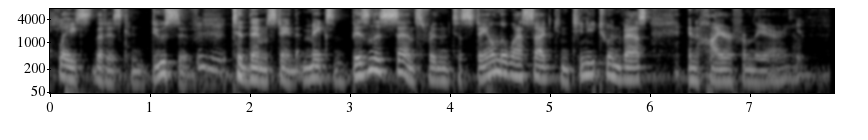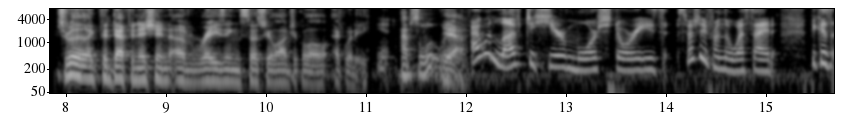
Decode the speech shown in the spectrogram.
place that is conducive Mm-hmm. to them staying, that makes business sense for them to stay on the West Side, continue to invest, and hire from the area. It's really like the definition of raising sociological equity. Yeah. Absolutely. Yeah. I would love to hear more stories, especially from the West Side, because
